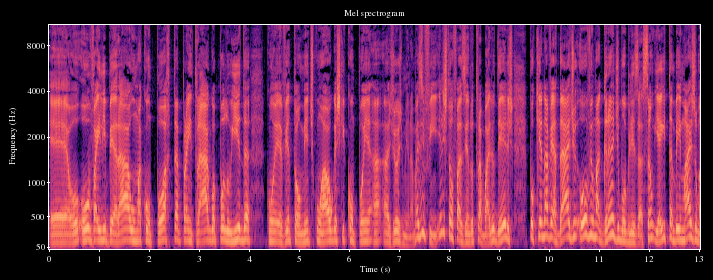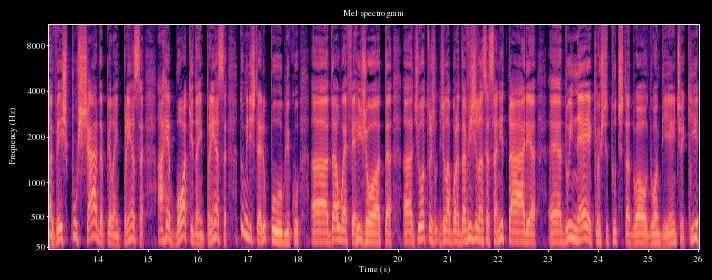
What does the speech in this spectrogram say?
é, ou, ou, vai liberar uma comporta para entrar água poluída, com, eventualmente com algas que compõem a, a geosmina. Mas enfim, eles estão fazendo o trabalho deles, porque na verdade houve uma grande mobilização, e aí também, mais uma vez, puxada pela imprensa, a reboque da imprensa, do Ministério Público, uh, da UFRJ, uh, de outros, de laboratório, da Vigilância Sanitária, uh, do INEA, que é o Instituto Estadual do Ambiente aqui,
